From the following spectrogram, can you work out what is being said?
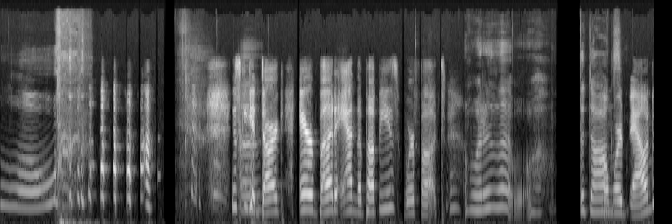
oh. this could Uh. get dark. Air Bud and the puppies, we're fucked. What are the the dogs? Homeward bound.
